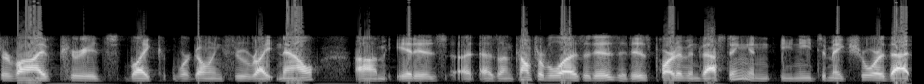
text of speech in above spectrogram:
survive periods like we're going through right now. Um, it is uh, as uncomfortable as it is. It is part of investing, and you need to make sure that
